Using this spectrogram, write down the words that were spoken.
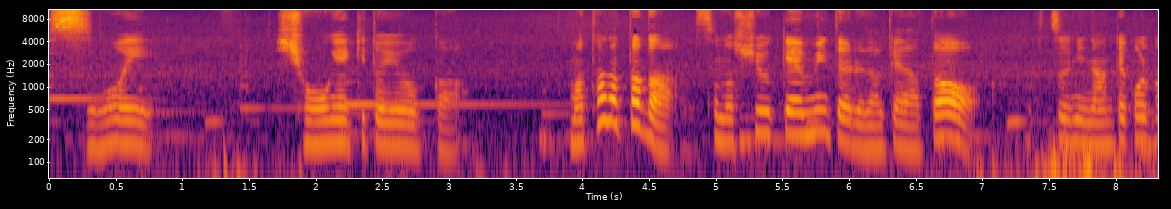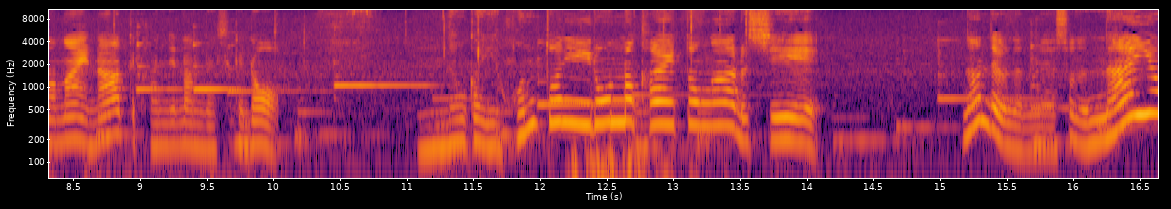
すごい衝撃というかまあただただその集計見てるだけだと普通になんてことないなって感じなんですけどなんか本当にいろんな回答があるしなんだよねその内容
